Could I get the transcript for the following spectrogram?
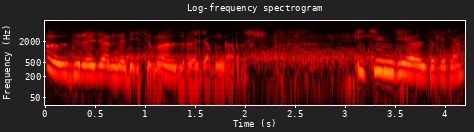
Öldüreceğim dediysem öldüreceğim kardeş. İkinciyi öldüreceğim.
